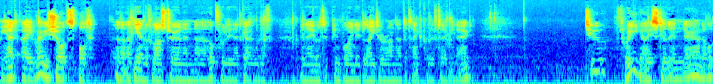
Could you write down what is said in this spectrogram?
We had a very short spot uh, at the end of last turn and uh, hopefully that guy would have been able to pinpoint it later on that the tank could have taken it out. Two three guys still in there and all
